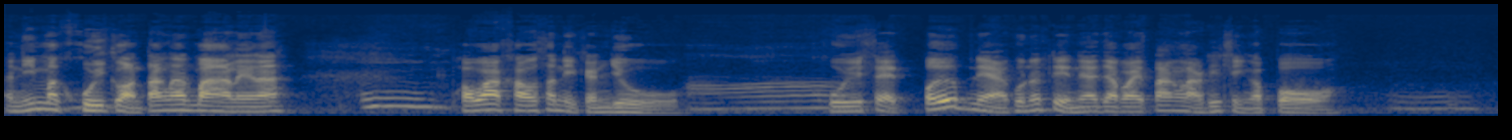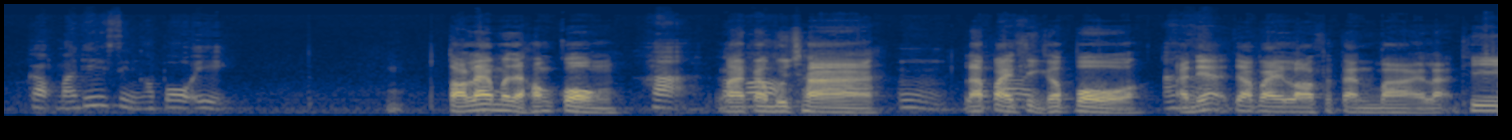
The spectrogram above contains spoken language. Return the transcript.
อันนี้มาคุยก่อนตั้งรัฐบาลเลยนะอืมเพราะว่าเขาสนิทกันอยู่ อ๋อคุยเสร็จปุ๊บเนี่ยคุณทักษิณเนี่ยจะไปตั้งหลักที่สิงคโปร์ อืมกลับมาที่สิงคโปร์อีก ตอนแรกมาจากฮ่องกง ค่ะมากัมพูชา อืม แล้วไปสิงคโปร์ อ่าอันเนี้ยจะไปรอสแตนบายละที่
